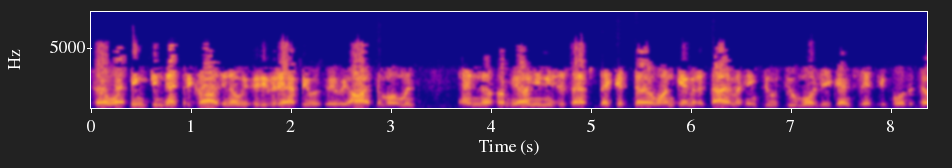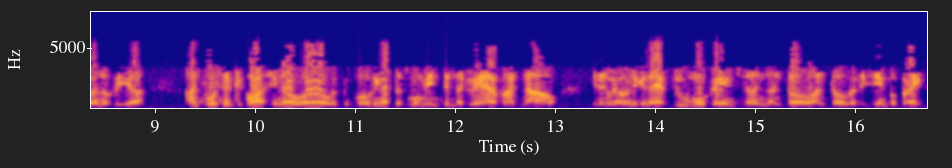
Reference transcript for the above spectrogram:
So I think in that regard, you know, we're very, very happy with where we are at the moment. And uh, from here on in, you just have to take it uh, one game at a time. I think two, two more league games left before the turn of the year. Unfortunately for us, you know, uh, with building up this momentum that we have right now, you know, we're only going to have two more games un- until, until the December break,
